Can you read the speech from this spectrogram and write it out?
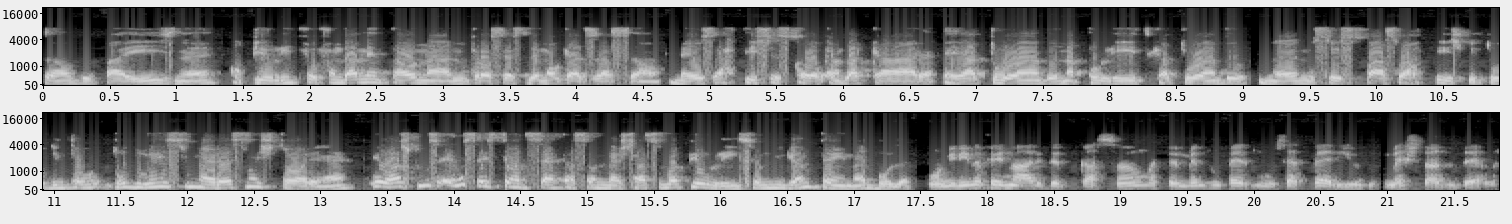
do país, né? A Piolim foi fundamental na, no processo de democratização, né? Os artistas colocando a cara, é, atuando na política, atuando né, no seu espaço artístico e tudo. Então, tudo isso merece uma história, né? Eu acho que, eu não sei se tem uma dissertação de mestrado sobre a Piolim, se eu não me engano tem, né, Buda? Uma menina fez na área de educação, mas pelo menos um, um certo período, o mestrado dela.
